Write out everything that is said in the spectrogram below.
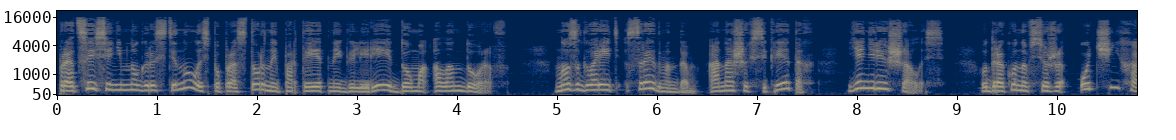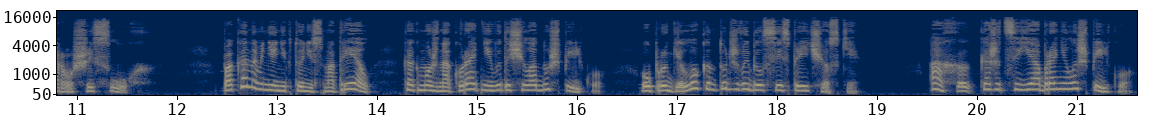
Процессия немного растянулась по просторной портретной галерее дома Аландоров. Но заговорить с Редмондом о наших секретах я не решалась. У дракона все же очень хороший слух. Пока на меня никто не смотрел, как можно аккуратнее вытащил одну шпильку. Упругий локон тут же выбился из прически. «Ах, кажется, я обронила шпильку».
